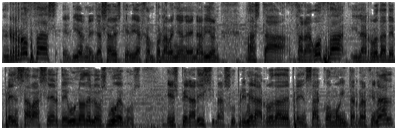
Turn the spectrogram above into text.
Rozas. El viernes ya sabes que viajan por la mañana en avión hasta Zaragoza y la rueda de prensa va a ser de uno de los nuevos. Esperadísima su primera rueda de prensa como internacional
